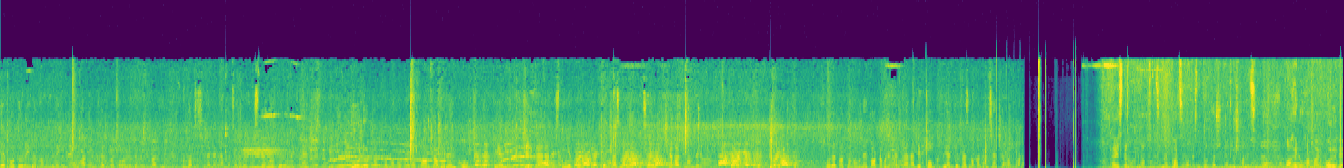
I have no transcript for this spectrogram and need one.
Եվ հորդորը իրականում մեկն է, ինքն պատճառով, որտեղ ընդդիմադիր խմբակցություններն են նախաձեռնել այստեղ, հորդորը մեկն է, բոլոր պատգամավորները պարտավոր են կողմ քվեարկել ներկայանալ նիստին եւ կողմ քվեարկել ռազմաքաղաքական չեղարկման վեր։ Բոլոր պատգամավորները պարտավոր են ներկայանալ եւ կողմ քվեարկել ռազմական դրության չեղարկմանը Հայաստանում հիմա գործում է բացառապես Նիկոլ Փաշինյանի իշխանությունը պահելու համար, որևէ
